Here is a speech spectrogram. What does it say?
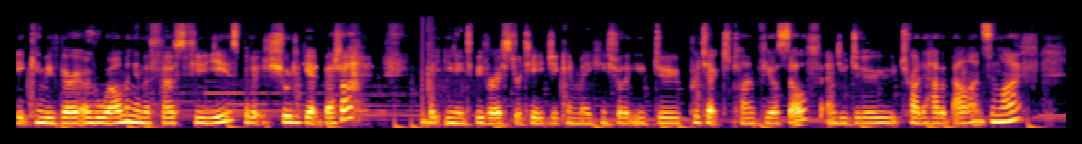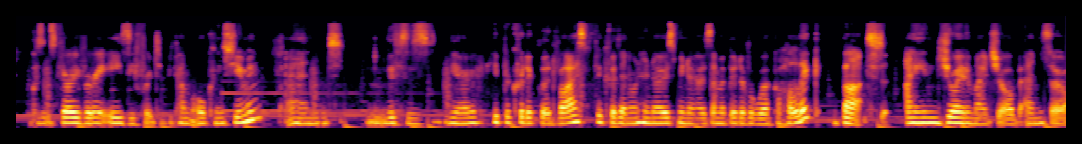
it can be very overwhelming in the first few years, but it should get better but you need to be very strategic in making sure that you do protect time for yourself and you do try to have a balance in life because it's very very easy for it to become all consuming and this is you know hypocritical advice because anyone who knows me knows I'm a bit of a workaholic but I enjoy my job. And so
